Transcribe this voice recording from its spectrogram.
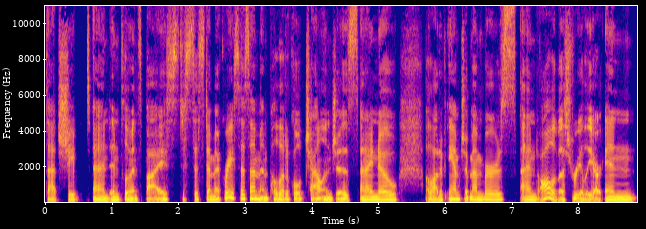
that's shaped and influenced by systemic racism and political challenges. And I know a lot of AMCHP members and all of us really are in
